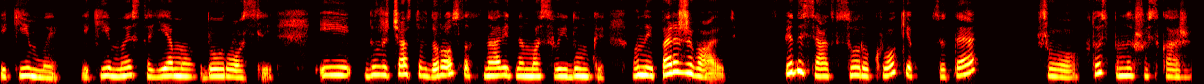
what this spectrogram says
які ми. Які ми стаємо дорослі. І дуже часто в дорослих навіть нема свої думки. Вони переживають в 50-40 років за те, що хтось про них щось скаже.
